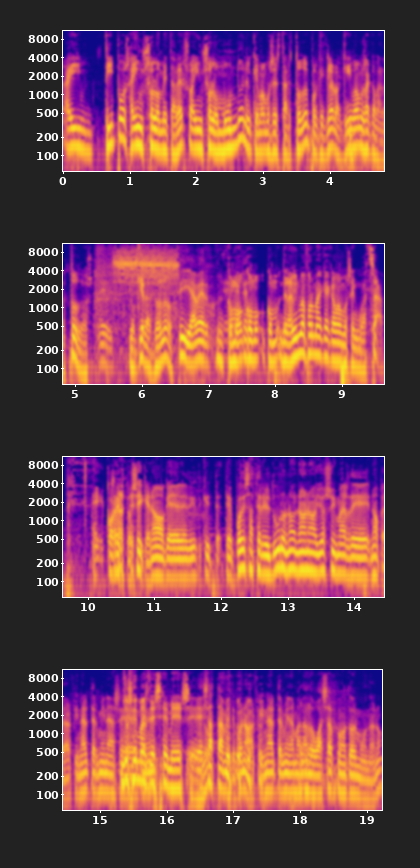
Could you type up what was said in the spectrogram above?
hay tipos, hay un solo metaverso, hay un solo mundo en el que vamos a estar todos, porque claro, aquí vamos a acabar todos, lo quieras o no. Sí, a ver. Como, como, como, de la misma forma que acabamos en WhatsApp. Eh, correcto, sí, que no, que, te, puedes hacer el duro, no, no, no, yo soy más de... No, pero al final terminas... yo soy más de SMS. Exactamente, bueno, al final terminas mandando WhatsApp como todo el mundo, ¿no?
